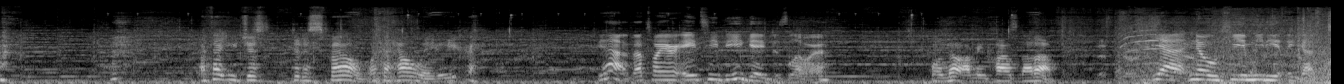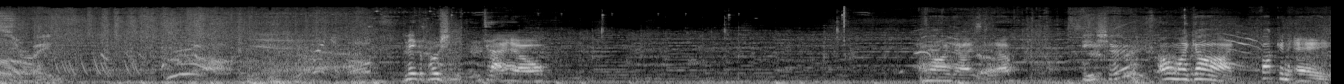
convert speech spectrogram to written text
I thought you just did a spell. What the hell, lady? Yeah, that's why your ATB gauge is lower. Well, no, I mean, Cloud's not up. Yeah, no, he immediately got destroyed. Make a potion. I know. Come on, guys, get up. Are you sure? Oh my god! Fucking A.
